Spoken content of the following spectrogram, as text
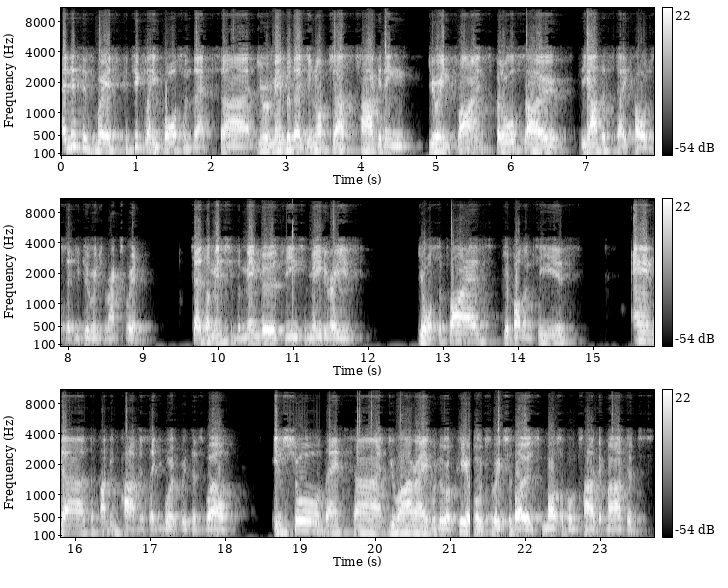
And this is where it's particularly important that uh, you remember that you're not just targeting your end clients, but also the other stakeholders that you do interact with. So as I mentioned, the members, the intermediaries, your suppliers, your volunteers, and uh, the funding partners that you work with as well ensure that uh, you are able to appeal to each of those multiple target markets.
